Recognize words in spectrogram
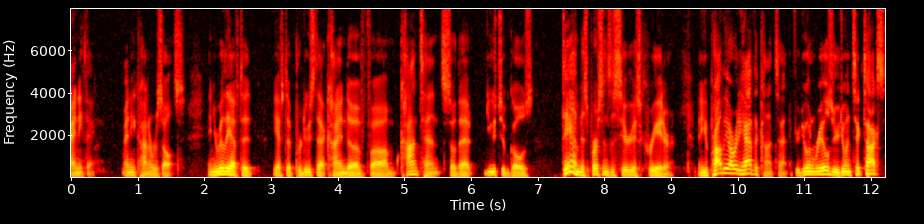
anything, any kind of results. And you really have to you have to produce that kind of um, content so that YouTube goes, damn, this person's a serious creator. Now, you probably already have the content. If you're doing Reels or you're doing TikToks,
